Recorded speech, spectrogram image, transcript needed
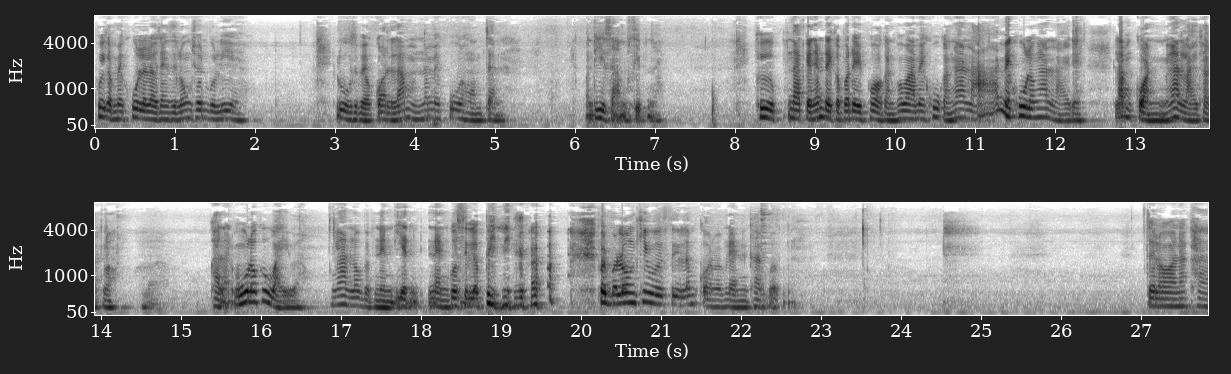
คุยกับแม่คู่แล้วเราจังสิลงชนบุรีลูกสิแบบก่อนล่ำนั่นแม่คู่หอมจันทร์วันที่สามสิบนะคือนัดกันย้ำใดกับประเดพอกันเพราะว่าแม่คู่กับงานหลายแม่คู่แล้วงานหลายเด้ล่ำก่อนงานหลายคักเนาะขนาดอู้เราคือไหววะงานเราแบบแน่นเอียดแน่นกว่าศิลปินอีกอะ เพิ่นบ่ลงคิวซื้อลำก่อนแบบแน่นคักแบบ จะรอนะคะ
